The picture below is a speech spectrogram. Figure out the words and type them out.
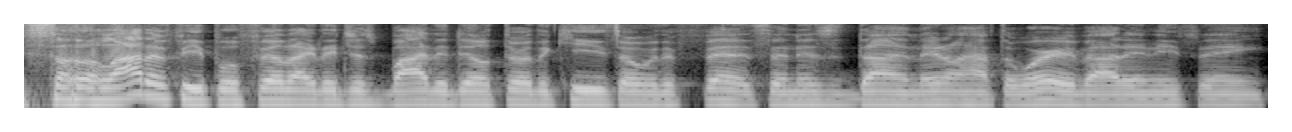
so a lot of people feel like they just buy the deal, throw the keys over the fence, and it's done. They don't have to worry about anything.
